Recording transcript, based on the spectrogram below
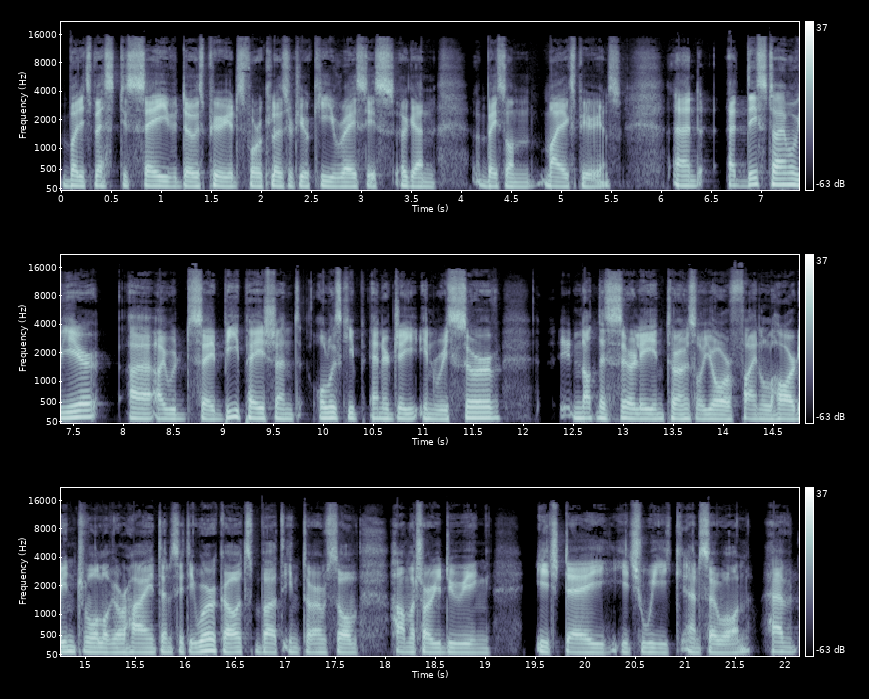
but it's best to save those periods for closer to your key races again based on my experience. And at this time of year uh, i would say be patient always keep energy in reserve not necessarily in terms of your final hard interval of your high intensity workouts, but in terms of how much are you doing each day, each week, and so on. Have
